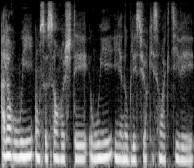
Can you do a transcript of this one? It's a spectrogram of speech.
Alors oui, on se sent rejeté, oui, il y a nos blessures qui sont activées.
